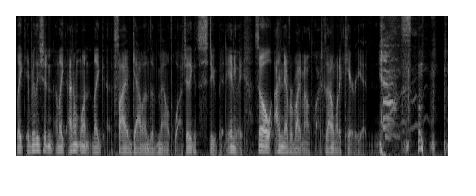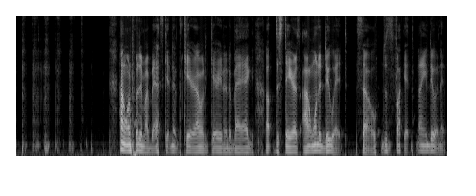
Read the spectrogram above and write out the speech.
Like it really shouldn't. Like I don't want like five gallons of mouthwash. I think it's stupid. Anyway, so I never buy mouthwash because I don't want to carry it. I don't want to put it in my basket and have to carry. It. I want to carry it in a bag up the stairs. I don't want to do it. So just fuck it. I ain't doing it.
